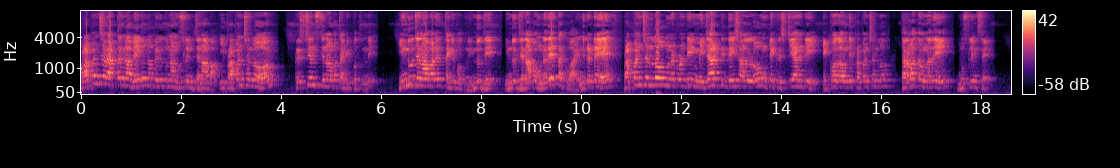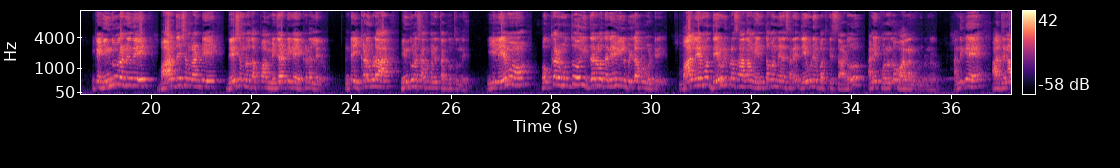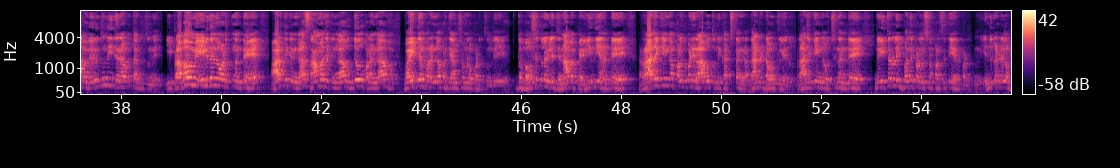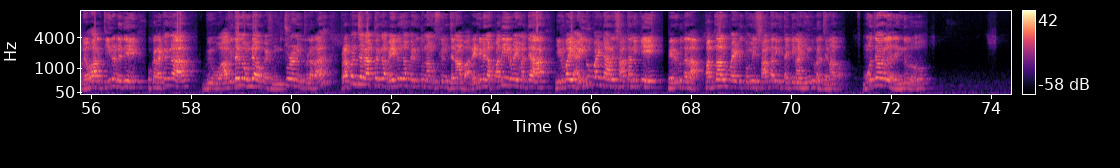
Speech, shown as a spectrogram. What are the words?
ప్రపంచవ్యాప్తంగా వేగంగా పెరుగుతున్న ముస్లిం జనాభా. ఈ ప్రపంచంలో క్రిస్టియన్స్ జనాభా తగ్గిపోతుంది. హిందూ జనాభా అనేది తగ్గిపోతుంది. హిందూ జే హిందూ జనాభా ఉన్నదే తక్కువ. ఎందుకంటే ప్రపంచంలో ఉన్నటువంటి మెజారిటీ దేశాలలో ఉంటే క్రిస్టియానిటీ ఎక్కువగా ఉంది ప్రపంచంలో. తర్వాత ఉన్నది ముస్లిమ్సే. ఇక హిందువులు అనేది భారతదేశం లాంటి దేశంలో తప్ప మెజారిటీగా ఎక్కడ లేరు. అంటే ఇక్కడ కూడా హిందువుల శాతం అనేది తగ్గుతుంది. వీళ్ళేమో ఒక్కరు ముద్దు ఇద్దరు వద్దనే వీళ్ళు బిల్డప్లు కొట్టిరి. వాళ్ళేమో దేవుడి ప్రసాదం ఎంతమంది అయినా సరే దేవుడే బతికిస్తాడు అనే కోణంలో వాళ్ళు అనుకుంటున్నారు. అందుకే ఆ జనాభా పెరుగుతుంది ఈ జనాభా తగ్గుతుంది. ఈ ప్రభావం ఏ విధంగా పడుతుందంటే ఆర్థికంగా సామాజికంగా ఉద్యోగపరంగా వైద్యం పరంగా ప్రతి అంశంలో పడుతుంది. ఇక భవిష్యత్తులో వీళ్ళ జనాభా పెరిగింది అని అంటే రాజకీయంగా పలుకుబడి రాబోతుంది ఖచ్చితంగా దాంట్లో డౌట్ లేదు. రాజకీయంగా వచ్చిందంటే ఇంకా ఇతరులు ఇబ్బంది పడాల్సిన పరిస్థితి ఏర్పడుతుంది. ఎందుకంటే వ్యవహార తీరు అనేది ఒక రకంగా ఆ విధంగా ఉండే అవకాశం ఉంది. చూడండి మిత్రులరా ప్రపంచ వ్యాప్తంగా వేగంగా పెరుగుతున్న ముస్లిం జనాభా రెండు వేల పది ఇరవై మధ్య ఇరవై ఐదు పాయింట్ ఆరు శాతానికి పెరుగుదల పద్నాలుగు పాయింట్ తొమ్మిది శాతానికి తగ్గిన హిందువుల జనాభా. మోతేవారు కదా హిందువులు?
